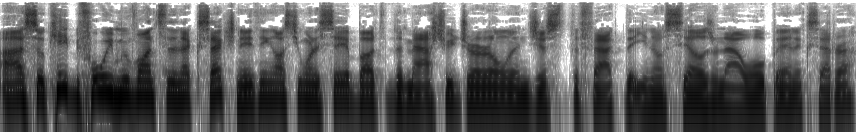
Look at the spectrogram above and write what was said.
Uh, so, Kate, before we move on to the next section, anything else you want to say about the Mastery Journal and just the fact that you know sales are now open, etc.?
